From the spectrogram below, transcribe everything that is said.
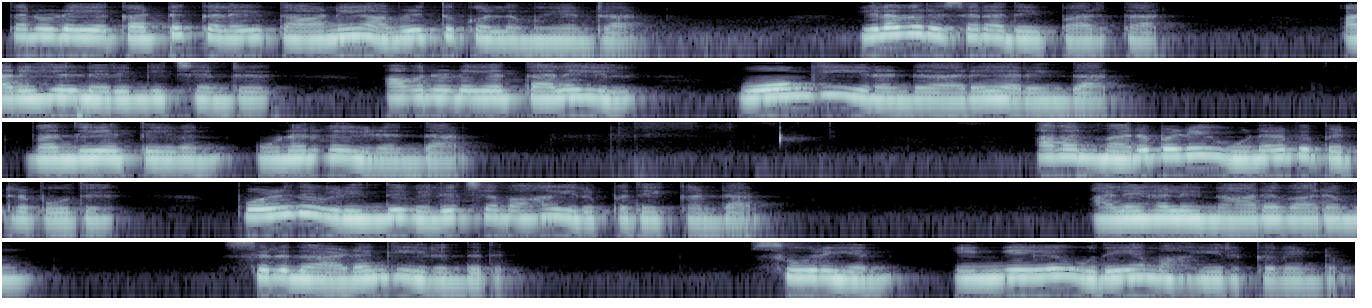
தன்னுடைய கட்டுக்களை தானே அவிழ்த்து கொள்ள முயன்றான். இளவரசர் அதை பார்த்தார். அருகில் நெருங்கிச் சென்று அவனுடைய தலையில் ஓங்கி இரண்டு அறை அறைந்தார். வந்தியத்தேவன் உணர்வை இழந்தான். அவன் மறுபடி உணர்வு பெற்றபோது பொழுது விடிந்து வெளிச்சமாக இருப்பதைக் கண்டான். அலைகளின் ஆரவாரமும் சிறிது அடங்கி இருந்தது. சூரியன் எங்கேயோ உதயமாகி இருக்க வேண்டும்.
